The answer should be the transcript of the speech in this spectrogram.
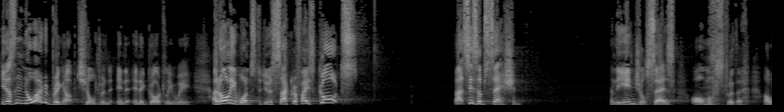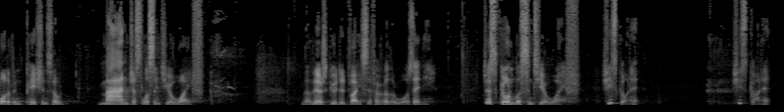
He doesn't know how to bring up children in, in a godly way. And all he wants to do is sacrifice goats. That's his obsession. And the angel says, almost with a, a lot of impatience, Oh, man, just listen to your wife. now, there's good advice if ever there was any. Just go and listen to your wife. She's got it. She's got it.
